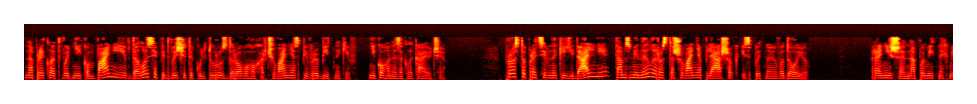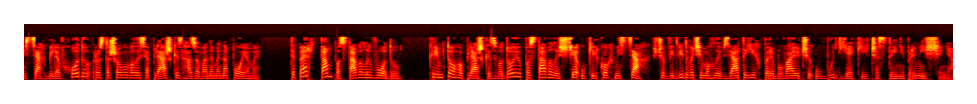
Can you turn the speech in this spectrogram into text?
Наприклад, в одній компанії вдалося підвищити культуру здорового харчування співробітників, нікого не закликаючи. Просто працівники їдальні там змінили розташування пляшок із питною водою. Раніше на помітних місцях біля входу розташовувалися пляшки з газованими напоями. Тепер там поставили воду. Крім того, пляшки з водою поставили ще у кількох місцях, щоб відвідувачі могли взяти їх, перебуваючи у будь-якій частині приміщення.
